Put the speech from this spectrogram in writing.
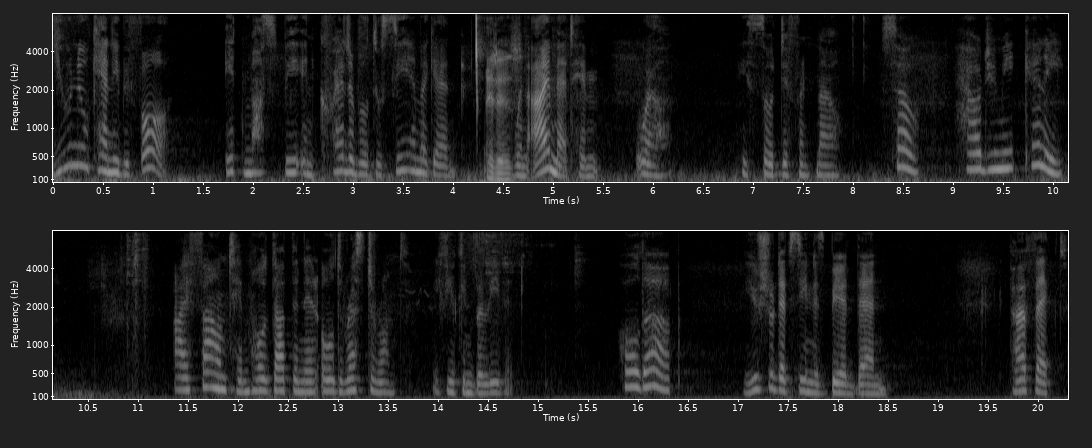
You knew Kenny before. It must be incredible to see him again. It is. When I met him, well, he's so different now. So, how'd you meet Kenny? I found him holed up in an old restaurant, if you can believe it. Hold up. You should have seen his beard then. Perfect.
